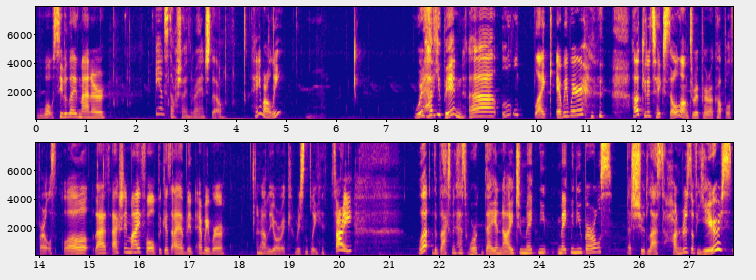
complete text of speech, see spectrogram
whoa, Silverglade Manor. And Starshine Ranch, though. Hey, Marley. Where have you been? Uh, like everywhere? How could it take so long to repair a couple of barrels? Well, that's actually my fault because I have been everywhere around Jorvik recently. Sorry! What? The blacksmith has worked day and night to make, new, make me new barrels? That should last hundreds of years?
